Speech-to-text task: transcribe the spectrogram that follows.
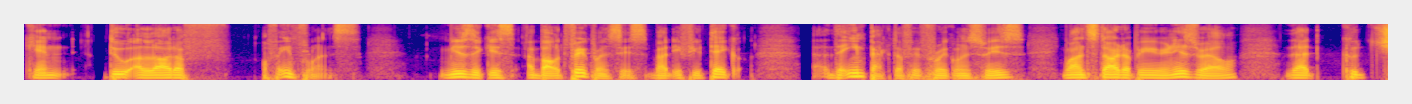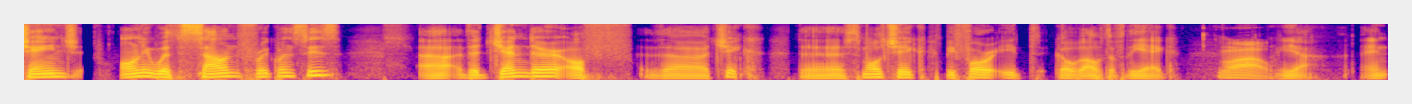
can do a lot of, of influence. Music is about frequencies, but if you take the impact of frequencies, one startup here in Israel that could change only with sound frequencies uh, the gender of the chick, the small chick, before it go out of the egg. Wow. Yeah, and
